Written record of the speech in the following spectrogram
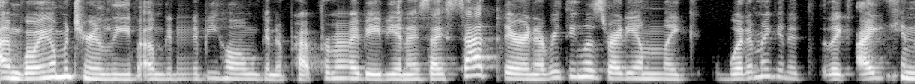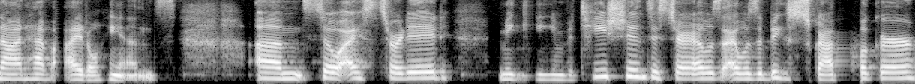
I'm going on maternity leave. I'm going to be home. I'm going to prep for my baby. And as I sat there and everything was ready, I'm like, what am I going to like? I cannot have idle hands. Um, so I started making invitations. I started. I was I was a big scrapbooker.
